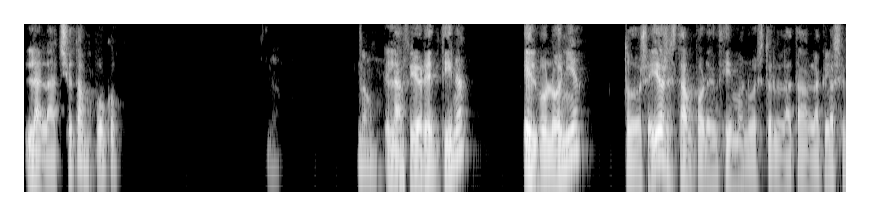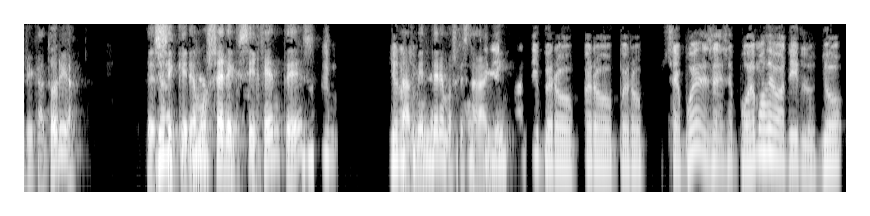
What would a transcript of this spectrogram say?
La Lazio tampoco. No. La Fiorentina, el Bolonia, todos ellos están por encima nuestro en la tabla clasificatoria. si queremos ser exigentes, también tenemos que estar aquí. Pero, pero, pero se puede, se, podemos debatirlo. Yo,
